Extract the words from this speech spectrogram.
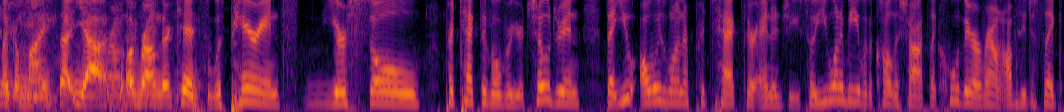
Like a mindset yeah around around, their their kids. With parents you're so protective over your children that you always want to protect their energy. So you want to be able to call the shots like who they're around. Obviously just like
